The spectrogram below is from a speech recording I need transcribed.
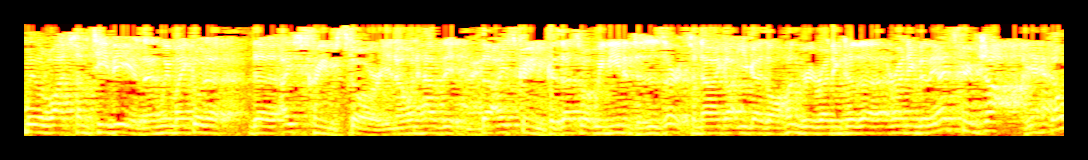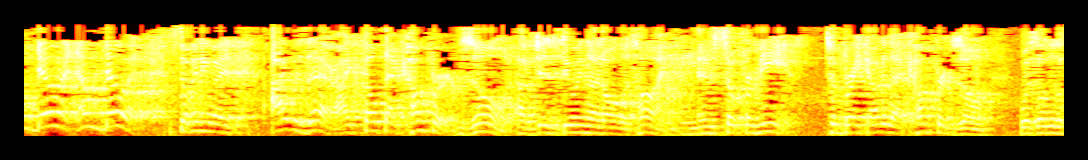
we would watch some TV, and then we might go to the ice cream store, you know, and have the, the ice cream because that's what we needed to dessert. So now I got you guys all hungry, running to the running to the ice cream shop. Yeah. Don't do it! Don't do it! So, anyway, I was there. I felt that comfort zone of just doing that all the time, mm-hmm. and so for me to break out of that comfort zone was a little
